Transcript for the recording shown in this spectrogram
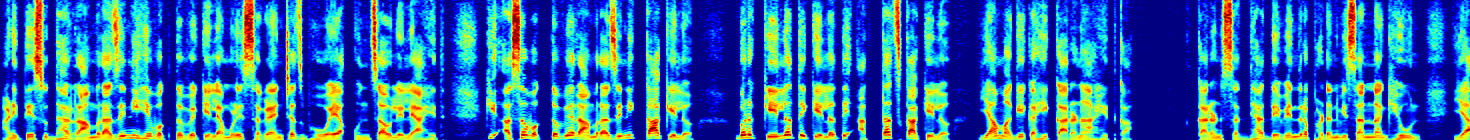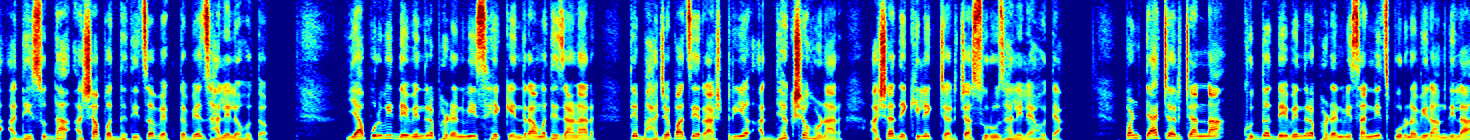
आणि ते सुद्धा रामराजेंनी हे वक्तव्य केल्यामुळे सगळ्यांच्याच भोवया उंचावलेल्या आहेत. की असं वक्तव्य रामराजेंनी का केलं? बरं केलं ते केलं ते आत्ताच का केलं यामागे काही कारणं आहेत का? कारण सध्या देवेंद्र फडणवीसांना घेऊन या आधीसुद्धा अशा पद्धतीचं वक्तव्य झालेलं होतं. यापूर्वी देवेंद्र फडणवीस हे केंद्रामध्ये जाणार ते भाजपाचे राष्ट्रीय अध्यक्ष होणार अशा देखील एक चर्चा सुरू झालेल्या होत्या. पण त्या चर्चांना खुद्द देवेंद्र फडणवीसांनीच पूर्णविराम दिला.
